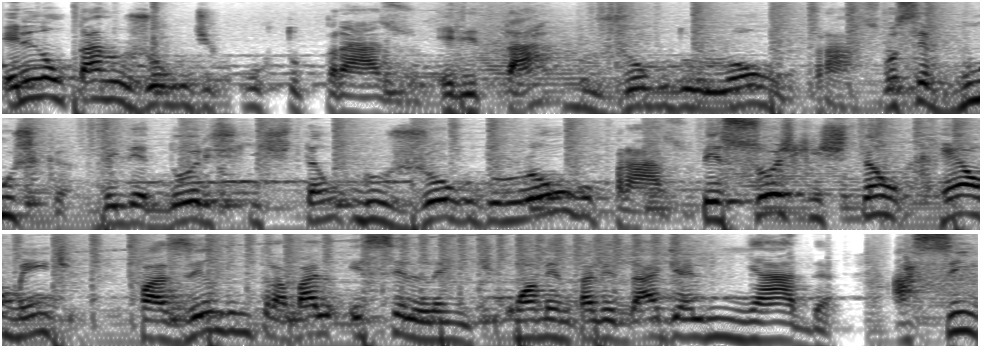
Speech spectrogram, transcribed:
Ele não está no jogo de curto prazo, ele está no jogo do longo prazo. Você busca vendedores que estão no jogo do longo prazo, pessoas que estão realmente fazendo um trabalho excelente, com a mentalidade alinhada. Assim,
